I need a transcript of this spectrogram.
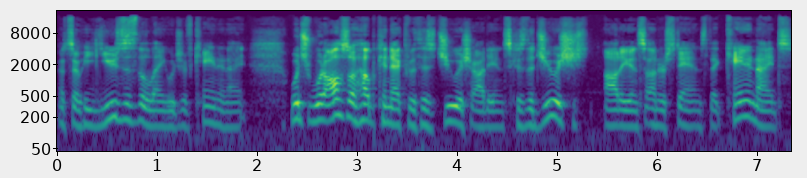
And so he uses the language of Canaanite, which would also help connect with his Jewish audience, because the Jewish audience understands that Canaanites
